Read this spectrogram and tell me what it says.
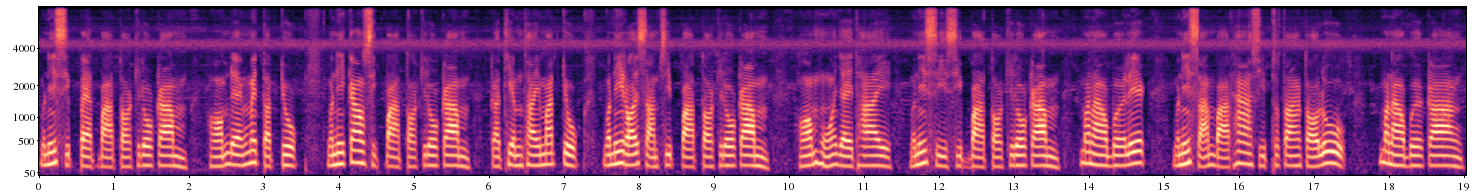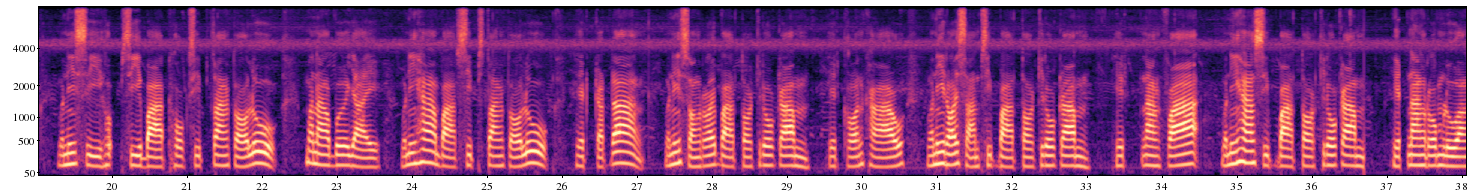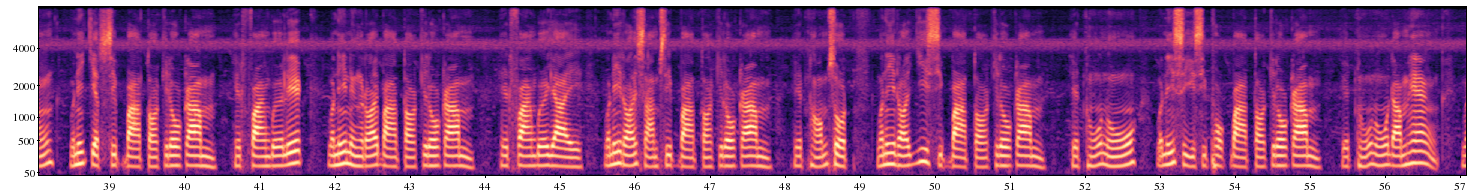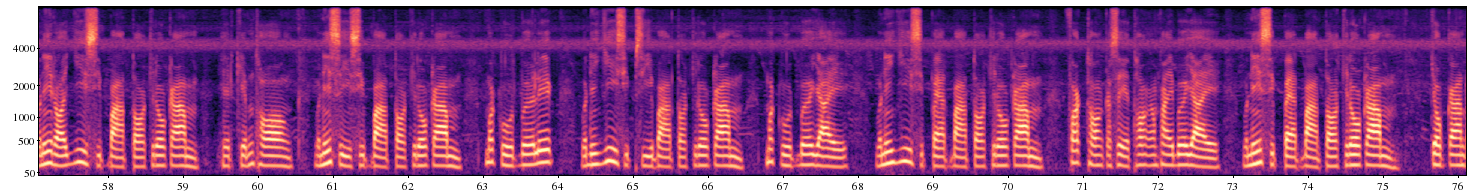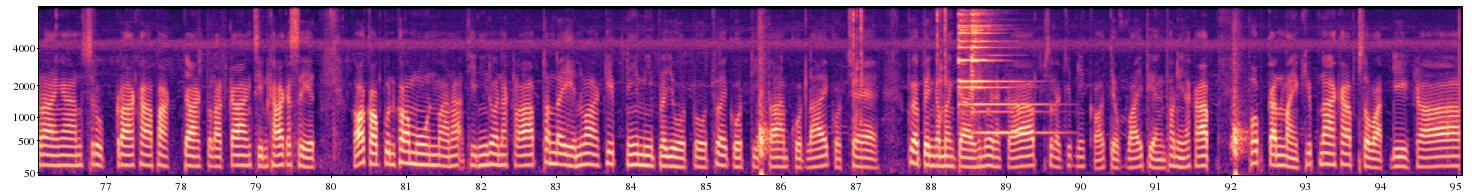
วันนี้ 18 บาทต่อกิโลกรัม หอมแดงไม่ตัดจุก วันนี้ 90 บาทต่อกิโลกรัม กระเทียมไทยมัดจุก วันนี้ 130 บาทต่อกิโลกรัม หอมหัวใหญ่ไทย วันนี้ 40 บาทต่อกิโลกรัม มะนาวเบอร์เล็ก วันนี้ 3 บาท 50 สตางค์ต่อลูก มะนาวเบอร์กลาง วันนี้ 4 4 บาท 60 สตางค์ต่อลูก มะนาวเบอร์ใหญ่ วันนี้ 5 บาท 10 สตางค์ต่อลูก เห็ดกัดด้าง วันนี้ 200 บาทต่อกิโลกรัม เห็ดขอนขาว วันนี้ 130 บาทต่อกิโลกรัม เห็ดนางฟ้า วันนี้ 50 บาทต่อกิโลกรัม เห็ดนางรมหลวง วันนี้ 70 บาทต่อกิโลกรัม เห็ดฟางเบอร์เล็ก วันนี้ 100 บาทต่อกิโลกรัม เห็ดฟางเบอร์ใหญ่ วันนี้ 130 บาทต่อกิโลกรัม เห็ดหอมสด วันนี้ 120 บาทต่อกิโลกรัม เห็ดหูหนู วันนี้ 46 บาทต่อกิโลกรัม เห็ดหูหนูดำแห้ง วันนี้ 120 บาทต่อกิโลกรัม เห็ดเข็มทอง วันนี้ 40 บาทต่อกิโลกรัม มะกรูดเบอร์เล็ก วันนี้ 24 บาทต่อกิโลกรัม มะกรูดเบอร์ใหญ่ วันนี้ 28 บาทต่อกิโลกรัม ฟักทองเกษตรทองอัมภัยเบอร์ใหญ่ วันนี้ 18 บาทต่อกิโลกรัม จบการรายงานสรุปราคาผักจากตลาดกลางสินค้าเกษตร ขอขอบคุณข้อมูลมาณทีนี้ด้วยนะครับ ท่านได้เห็นว่าคลิปนี้มีประโยชน์โปรดช่วยกดติดตามกดไลค์กดแชร์ เพื่อเป็นกำลังใจให้ด้วยนะครับสำหรับคลิปนี้ขอจบไว้เพียงเท่านี้นะครับ พบกันใหม่คลิปหน้าครับ สวัสดีครับ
